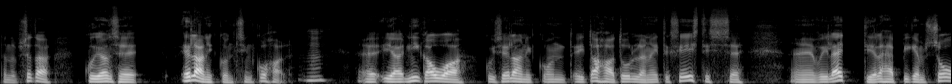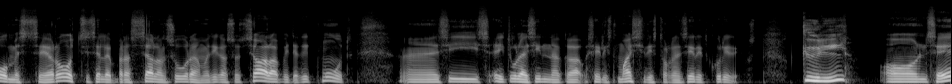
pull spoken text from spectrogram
tähendab seda, kui on see elanikkond siin kohal mm. -hmm. ja nii kaua, kui see elanikkond ei taha tulla näiteks Eestisse äh, või Lätti ja läheb pigem Soomesse ja Rootsi, sellepärast seal on suuremad iga sotsiaalabid ja kõik muud, äh, siis ei tule sinna ka sellist massilist organiseeritud kuritegevust. Küll on see,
